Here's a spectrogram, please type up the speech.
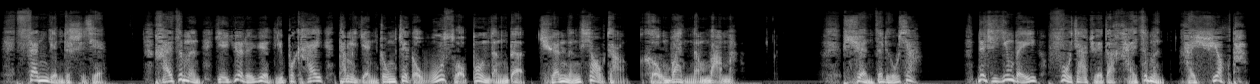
三年的时间，孩子们也越来越离不开他们眼中这个无所不能的全能校长和万能妈妈。选择留下，那是因为傅家觉得孩子们还需要他，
